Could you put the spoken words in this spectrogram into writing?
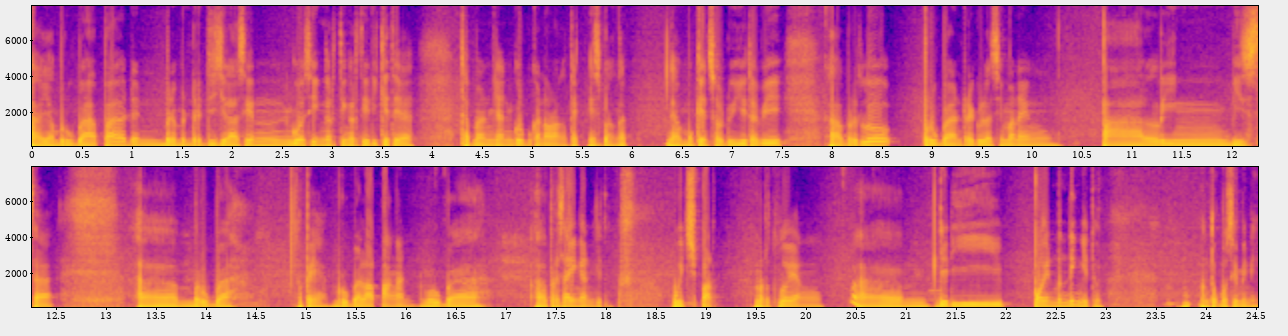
uh, yang berubah apa dan bener-bener dijelasin. Gue sih ngerti-ngerti dikit ya. Teman kan gue bukan orang teknis banget. Nah mungkin so do you tapi uh, menurut lo perubahan regulasi mana yang paling bisa uh, merubah apa ya merubah lapangan merubah uh, persaingan gitu? Which part? Menurut lo yang um, jadi poin penting gitu untuk musim ini?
